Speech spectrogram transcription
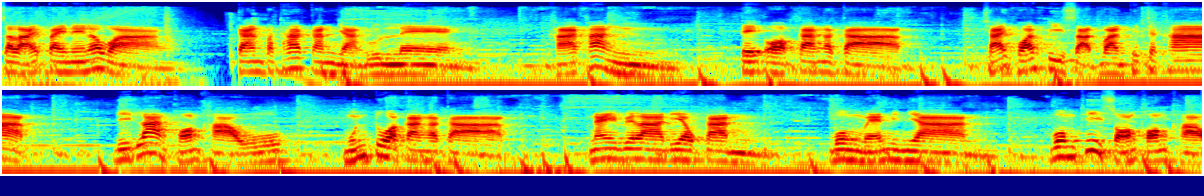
สลายไปในระหว่าง การประทะกันอย่างรุนแรง ขาข้างหนึ่ง เตะออกกลางอากาศ ใช้ขวานปีศาจวานเพชรฆาต ดีดล่างของเขา หมุนตัวกลางอากาศ ในเวลาเดียวกัน วงแหวนวิญญาณ วงที่สองของเขา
